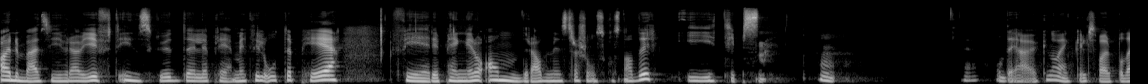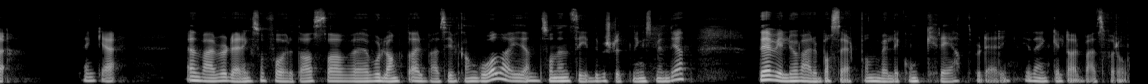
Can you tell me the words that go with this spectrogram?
arbeidsgiveravgift, innskudd eller premie til OTP, feriepenger og andre administrasjonskostnader i tipsen. Mm. Ja, og det er jo ikke noe enkelt svar på det, tenker jeg enhver vurdering som foretas av eh, hvor langt arbeidsgiver kan gå da, i en sånn ensidig beslutningsmyndighet, det vil jo være basert på en veldig konkret vurdering i det enkelte arbeidsforhold.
